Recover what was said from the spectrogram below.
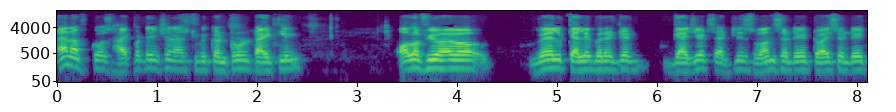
and of course, hypertension has to be controlled tightly. All of you have a well calibrated gadgets at least once a day, twice a day.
